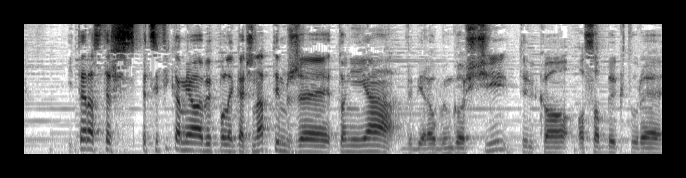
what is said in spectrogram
I teraz też specyfika miałaby polegać na tym, że to nie ja wybierałbym gości, tylko osoby, które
